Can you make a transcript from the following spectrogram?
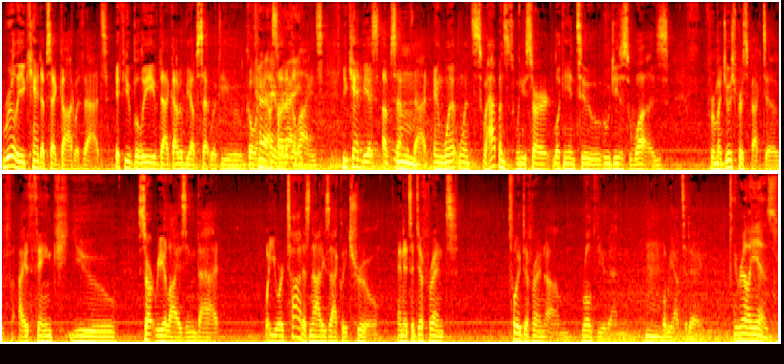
really you can't upset God with that. If you believe that God would be upset with you going Right, outside of the lines, you can't be upset with that. And when, once what happens is when you start looking into who Jesus was, from a Jewish perspective, I think you start realizing that what you were taught is not exactly true, and it's a different, totally different um, worldview than what we have today. It really is.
